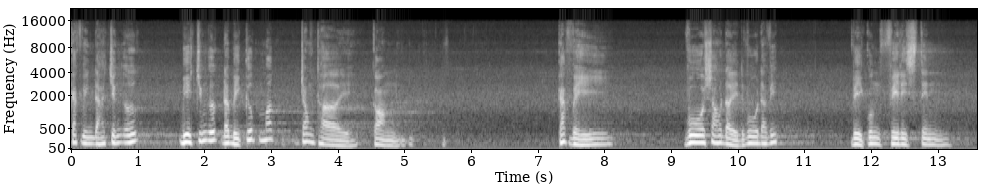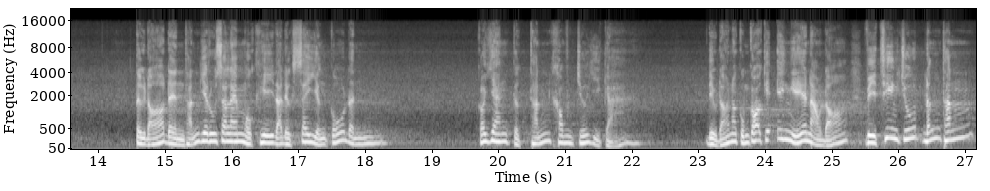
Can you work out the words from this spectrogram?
các viên đá chứng ước, bia chứng ước đã bị cướp mất trong thời còn các vị vua sau đời vua David, vì quân Philistine. Từ đó đền thánh Jerusalem một khi đã được xây dựng cố định, có gian cực thánh không chứa gì cả. Điều đó nó cũng có cái ý nghĩa nào đó, vì thiên chúa đấng thánh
